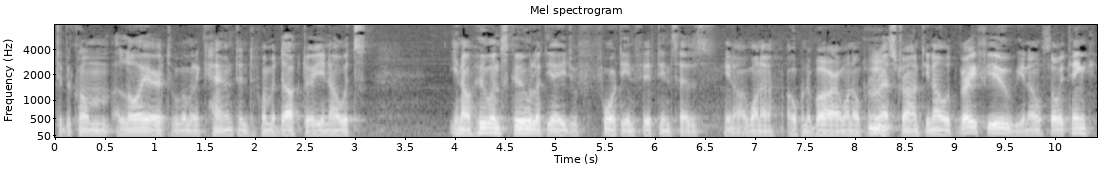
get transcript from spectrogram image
to become a lawyer, to become an accountant, to become a doctor. You know, it's you know who in school at the age of 14, 15 says you know I want to open a bar, I want to open a Mm. restaurant. You know, very few. You know, so I think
